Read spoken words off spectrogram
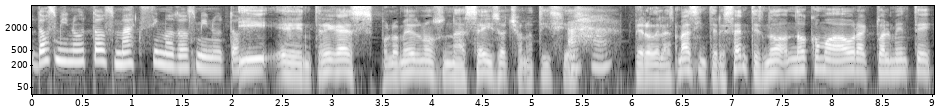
dos minutos, máximo dos minutos. Y eh, entregas por lo menos unas seis, ocho noticias, pero de las más interesantes, no, no como ahora actualmente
